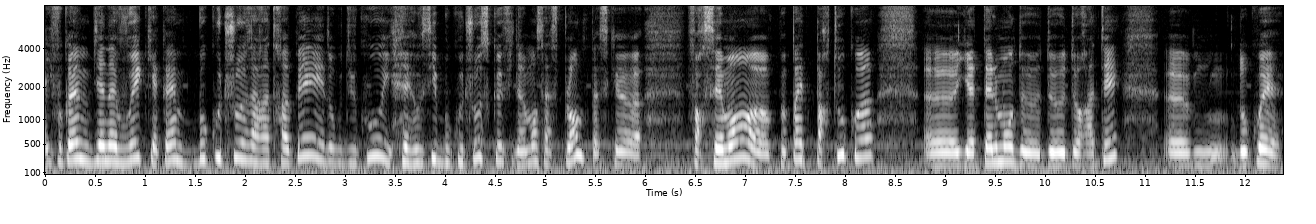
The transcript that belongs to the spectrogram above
il faut quand même bien avouer qu'il y a quand même beaucoup de choses à rattraper et donc du coup, il y a aussi beaucoup de choses que finalement ça se plante parce que forcément, on peut pas être partout quoi. Euh, il y a tellement de, ratés. Euh, donc ouais,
